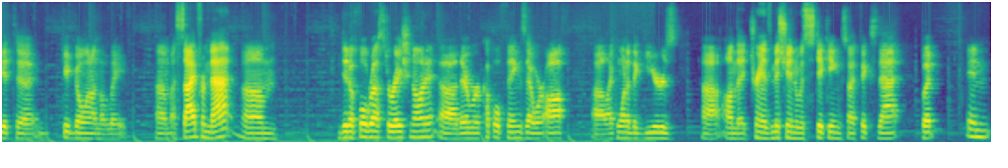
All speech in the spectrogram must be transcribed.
get to get going on the lathe. Um, aside from that, um, did a full restoration on it. Uh, there were a couple things that were off, uh, like one of the gears uh, on the transmission was sticking, so I fixed that. But in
